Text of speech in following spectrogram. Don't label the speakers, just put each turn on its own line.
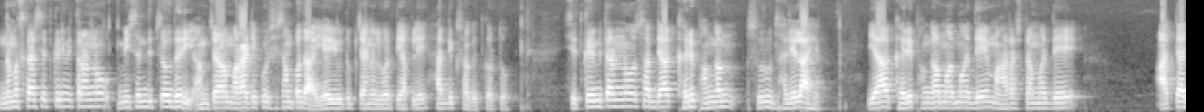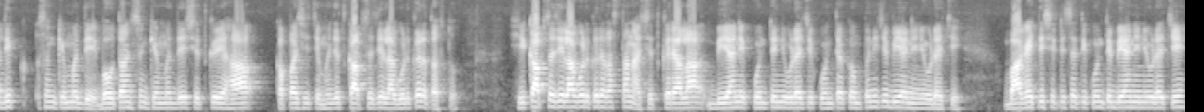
नमस्कार शेतकरी मित्रांनो मी संदीप चौधरी आमच्या मराठी कृषी संपदा या यूट्यूब चॅनलवरती आपले हार्दिक स्वागत करतो. शेतकरी मित्रांनो सध्या खरीप हंगाम सुरू झालेला आहे. या खरीप हंगामामध्ये महाराष्ट्रामध्ये अत्याधिक संख्येमध्ये बहुतांश संख्येमध्ये शेतकरी हा कपाशीचे म्हणजेच कापसाची लागवड करत असतो. ही कापसाची लागवड करत असताना शेतकऱ्याला बियाणे कोणते निवडायचे कोणत्या कंपनीचे बियाणे निवडायचे बागायती शेतीसाठी कोणते बियाणे निवडायचे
